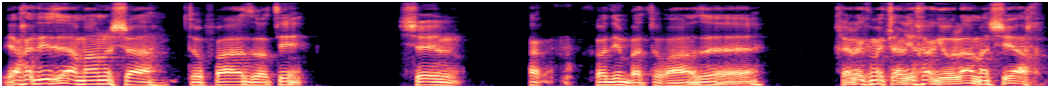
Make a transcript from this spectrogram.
ויחד עם זה אמרנו שהתופעה הזאת של הקודים בתורה זה חלק מתהליך הגאולה, משיח.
